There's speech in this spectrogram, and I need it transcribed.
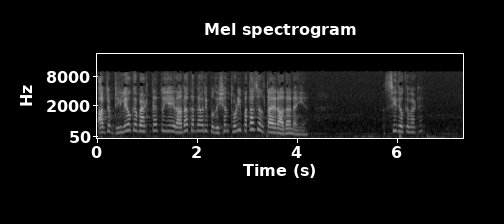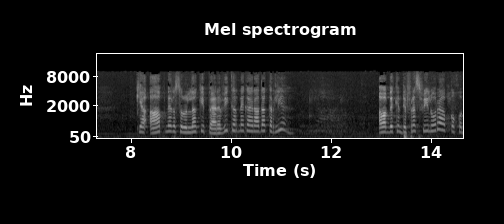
آپ جب ڈھیلے ہو کے بیٹھتے ہیں تو یہ ارادہ کرنے والی پوزیشن تھوڑی پتہ چلتا ہے ارادہ نہیں ہے۔ سیدھے ہو کے بیٹھے کیا آپ نے رسول اللہ کی پیروی کرنے کا ارادہ کر لیا ہے؟ اب آپ دیکھیں ڈفرنس فیل ہو رہا ہے آپ کو خود؟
